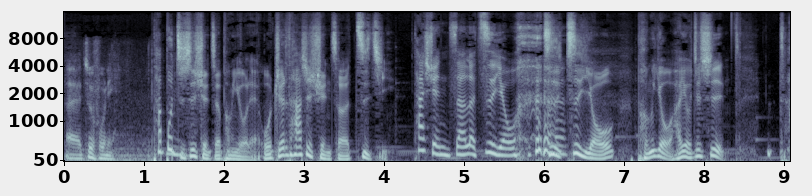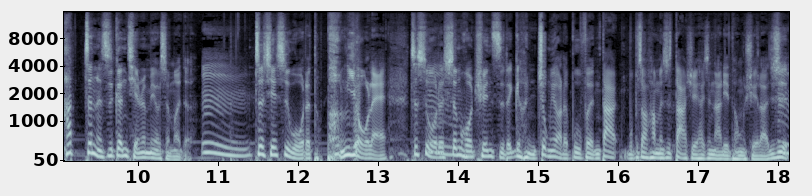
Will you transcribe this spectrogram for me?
呃，祝福你。他不只是选择朋友嘞，我觉得他是选择自己，他选择了自由，自自由朋友，还有就是他真的是跟前任没有什么的。嗯，这些是我的朋友嘞，这是我的生活圈子的一个很重要的部分。大我不知道他们是大学还是哪里的同学啦，就是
